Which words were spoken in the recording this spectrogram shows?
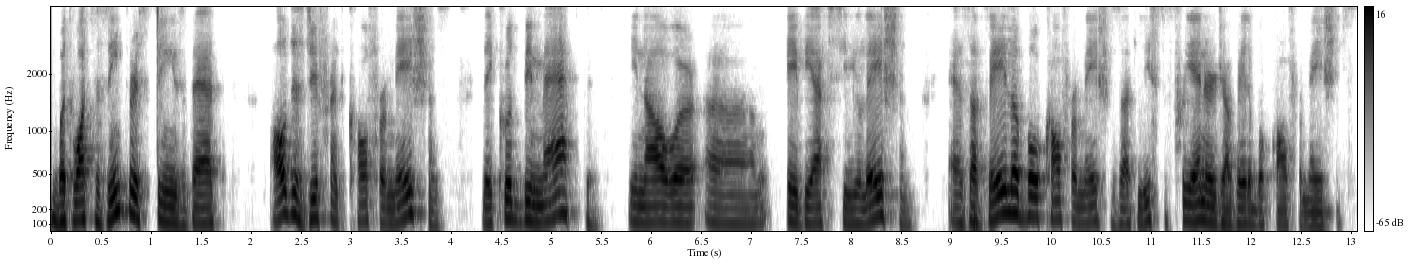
But what is interesting is that all these different conformations, they could be mapped in our uh, ABF simulation as available conformations, at least free energy available conformations.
